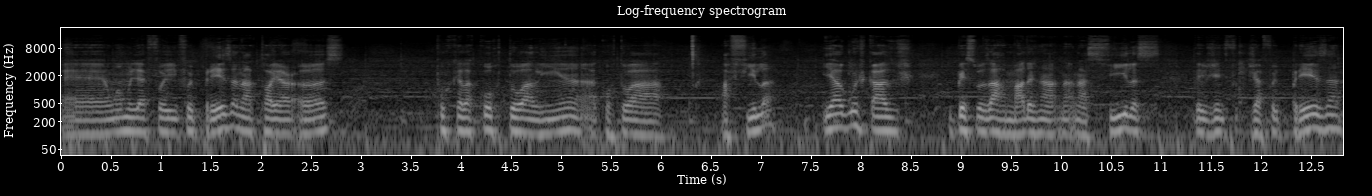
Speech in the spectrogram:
é, uma mulher foi, foi presa na Toy R Us porque ela cortou a linha, cortou a, a fila. E alguns casos de pessoas armadas na, na, nas filas, teve gente que já foi presa.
